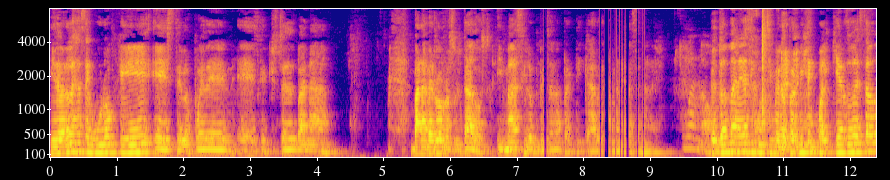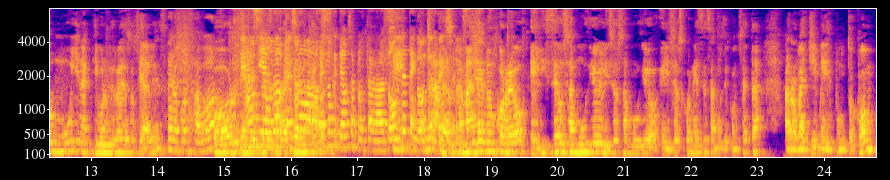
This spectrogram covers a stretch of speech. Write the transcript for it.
Y de verdad les aseguro que este, lo pueden, este, que ustedes van a, van a ver los resultados. Y más si lo empiezan a practicar de una manera De todas maneras, si, me lo permiten, cualquier duda, he estado muy inactivo en mis redes sociales. Pero por favor. Por, sí, eso, eso, es lo que te vamos a preguntar. ¿A dónde te encontramos? Mándenme un correo, Eliseo Samudio, Eliseo Samudio, Eliseo con S, Samudio con Z, arroba gmail.com.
